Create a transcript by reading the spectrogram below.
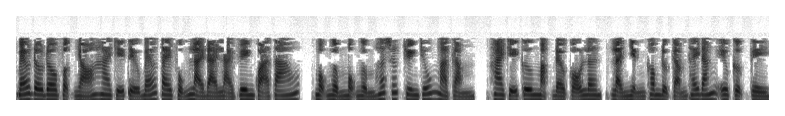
béo đô đô vật nhỏ hai chỉ tiểu béo tay phủng lại đại lại viên quả táo, một ngụm một ngụm hết sức chuyên chú mà cặm, hai chỉ cương mặt đều cổ lên, lại nhịn không được cảm thấy đáng yêu cực kỳ.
